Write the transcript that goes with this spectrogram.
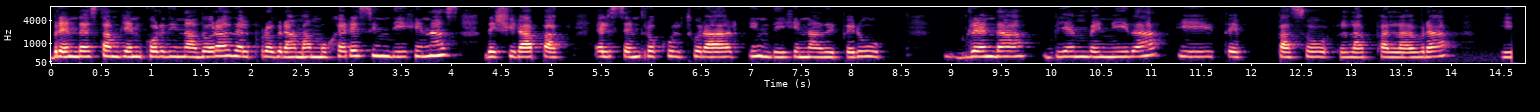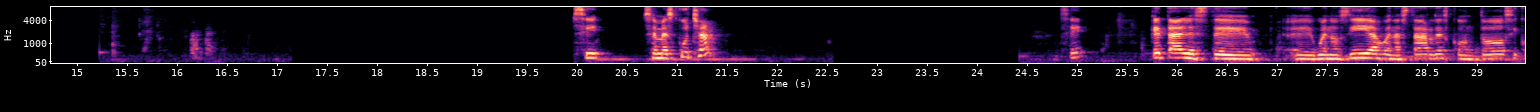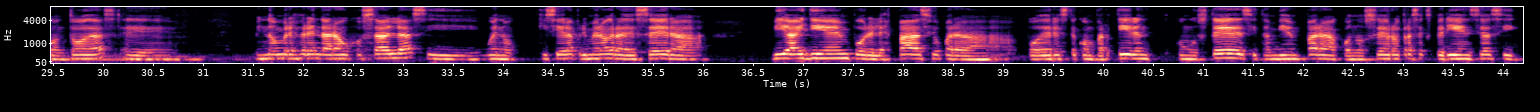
Brenda es también coordinadora del programa Mujeres Indígenas de Chirapac, el Centro Cultural Indígena de Perú. Brenda, bienvenida y te paso la palabra. Sí, ¿se me escucha? Sí. ¿Qué tal? Este, eh, buenos días, buenas tardes con todos y con todas. Eh, mi nombre es Brenda Araujo Salas y bueno, quisiera primero agradecer a BIDM por el espacio para poder este, compartir con ustedes y también para conocer otras experiencias y,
